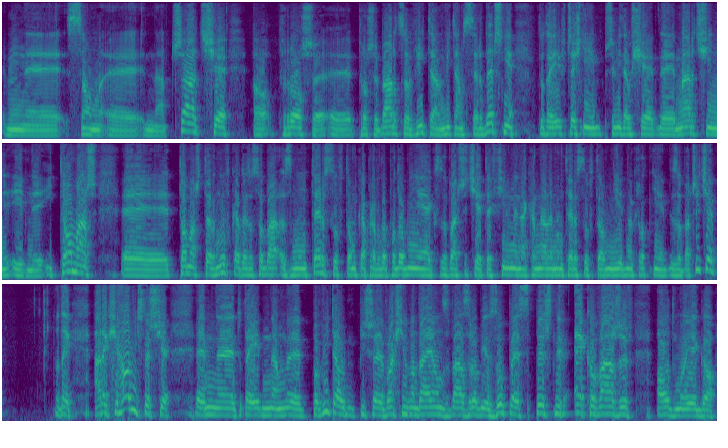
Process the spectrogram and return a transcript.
mm, e, są e, na czacie. O, proszę, e, proszę bardzo, witam, witam serdecznie. Tutaj wcześniej przywitał się Marcin i, Tomasz. Tomasz Tarnówka to jest osoba z Montersów. Tomka prawdopodobnie, jak zobaczycie te filmy na kanale Montersów, to niejednokrotnie zobaczycie. Tutaj Arek Siechowicz też się tutaj nam powitał, pisze właśnie oglądając was robię zupę z pysznych ekowarzyw od mojego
